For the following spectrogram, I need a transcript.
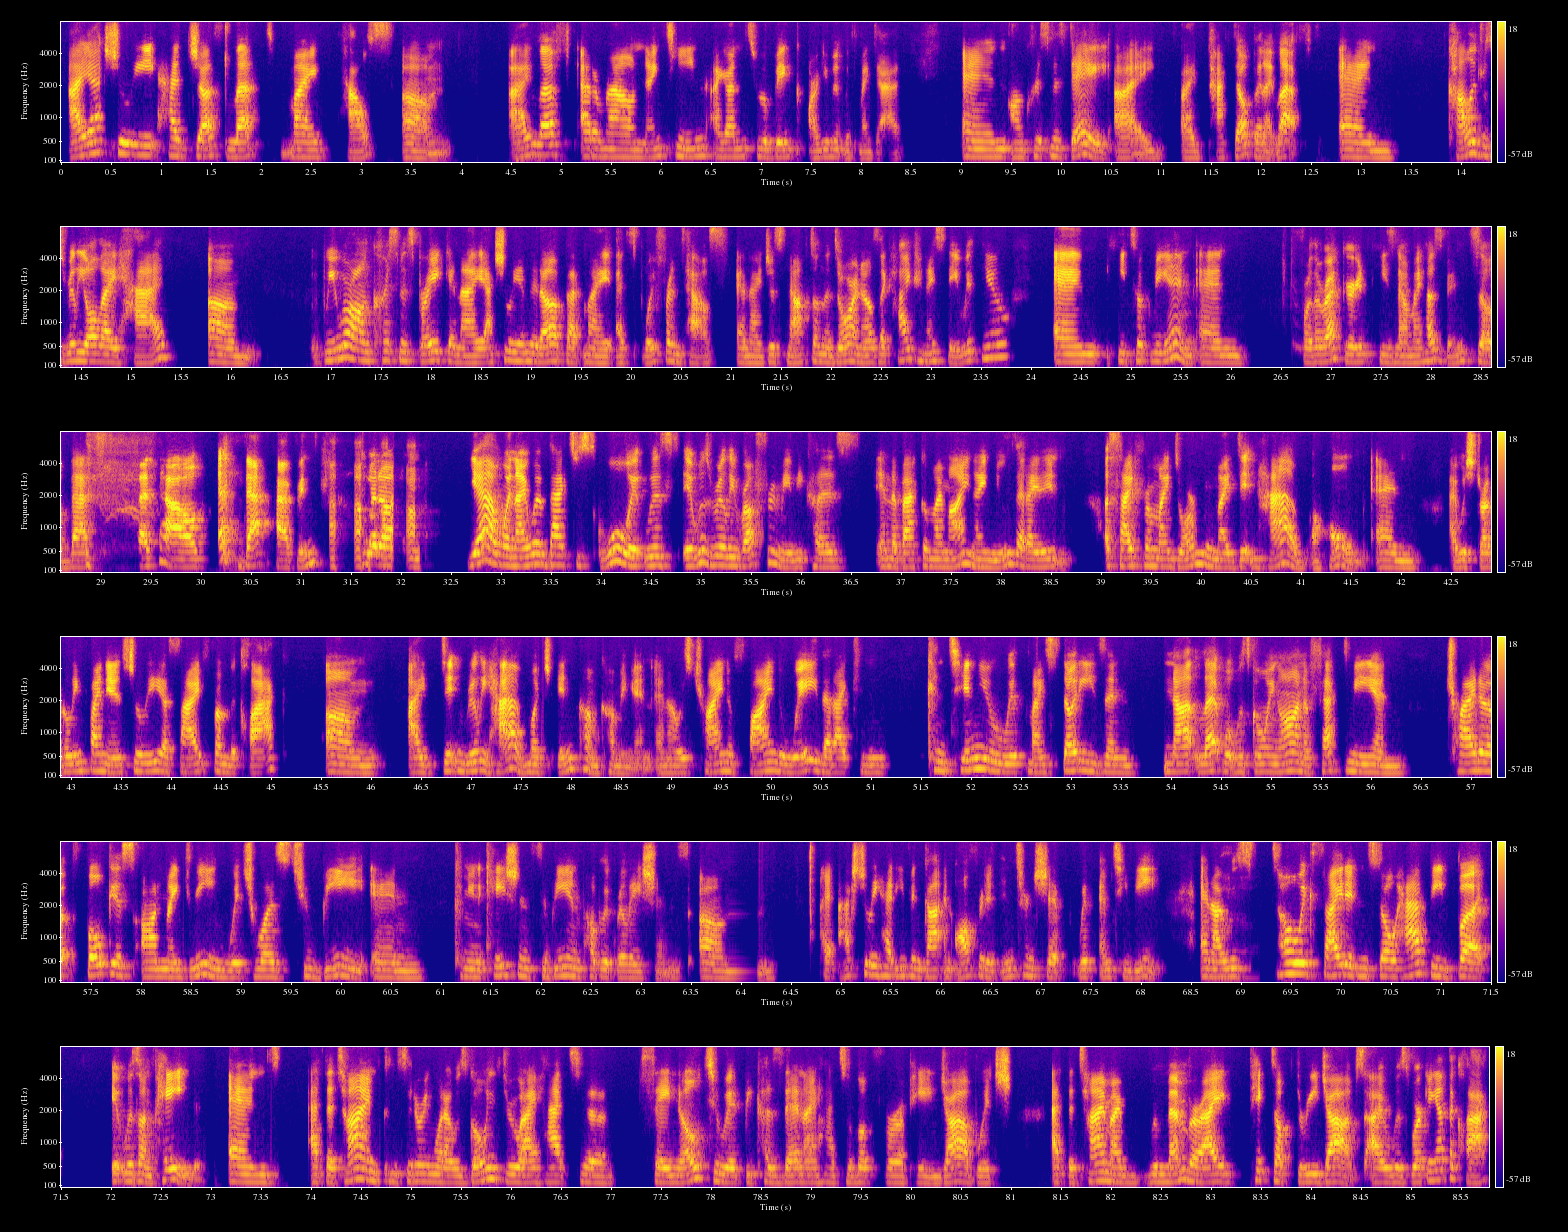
I actually had just left my house. Um, I left at around 19. I got into a big argument with my dad. And on Christmas Day, I I packed up and I left. And college was really all I had. Um, we were on Christmas break and I actually ended up at my ex-boyfriend's house and I just knocked on the door and I was like, "Hi, can I stay with you?" And he took me in and for the record, he's now my husband. So that's that's how that happened. But um, yeah, when I went back to school, it was it was really rough for me because in the back of my mind, I knew that I didn't aside from my dorm room, I didn't have a home and I was struggling financially aside from the CLAC. Um, I didn't really have much income coming in. And I was trying to find a way that I can continue with my studies and not let what was going on affect me and try to focus on my dream, which was to be in communications, to be in public relations. Um, I actually had even gotten offered an internship with MTV. And I was so excited and so happy, but it was unpaid. And at the time, considering what I was going through, I had to say no to it because then I had to look for a paying job, which at the time I remember I picked up three jobs. I was working at the CLAC,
